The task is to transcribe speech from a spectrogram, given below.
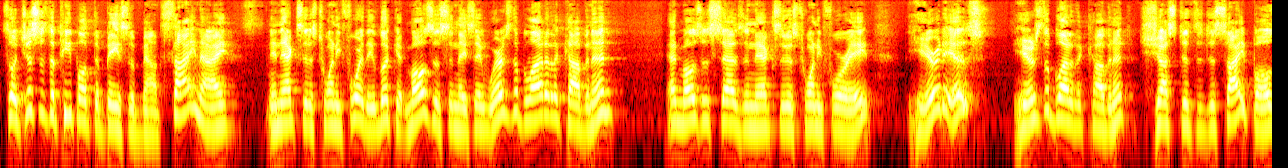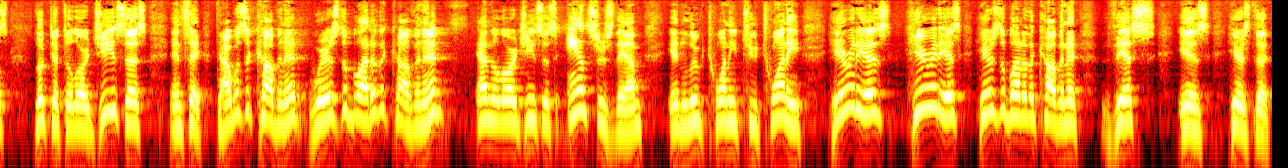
So just as the people at the base of Mount Sinai in Exodus 24, they look at Moses and they say, Where's the blood of the covenant? And Moses says in Exodus 24 8, Here it is. Here's the blood of the covenant, just as the disciples looked at the Lord Jesus and say, That was a covenant. Where's the blood of the covenant? And the Lord Jesus answers them in Luke 22 20. Here it is. Here it is. Here's the blood of the covenant. This is, here's the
